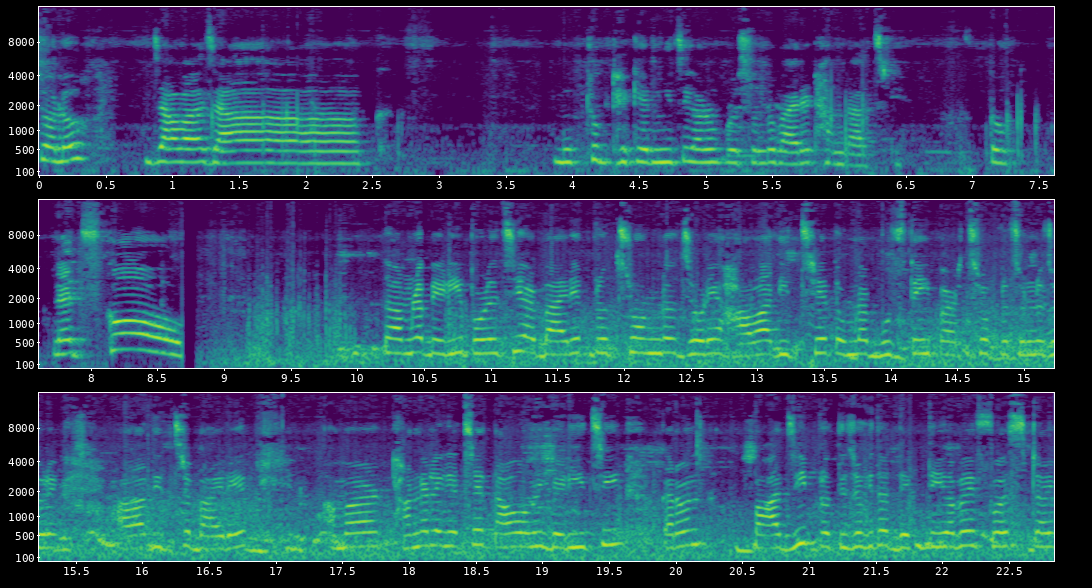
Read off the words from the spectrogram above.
চলো, যাওয়া যাক। মুখ ঢেকে নিয়েছি কারণ প্রচণ্ড বাইরে ঠান্ডা আছে তো লেটস গো তো আমরা বেরিয়ে পড়েছি আর বাইরে প্রচণ্ড জোরে হাওয়া দিচ্ছে। তোমরা বুঝতেই পারছ, প্রচণ্ড জোরে হাওয়া দিচ্ছে বাইরে। আমার ঠান্ডা লেগেছে, তাও আমি বেরিয়েছি। কারণ বাজি প্রতিযোগিতা দেখতেই হবে। ফার্স্ট টাইম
